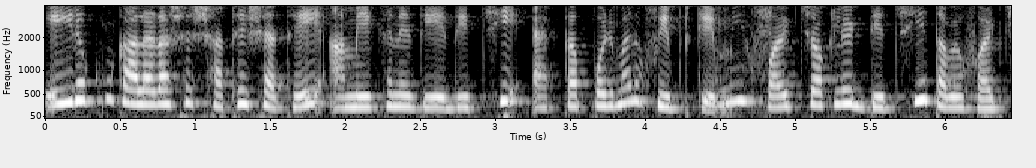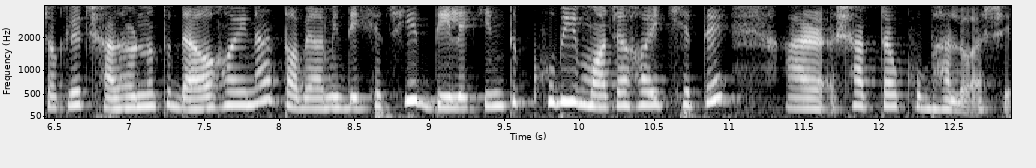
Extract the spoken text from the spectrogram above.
এইরকম কালার আসার সাথে সাথেই আমি এখানে দিয়ে দিচ্ছি এক কাপ পরিমাণ হুইপড ক্রিম আমি হোয়াইট চকলেট দিচ্ছি, তবে হোয়াইট চকলেট সাধারণত দেওয়া হয় না। তবে আমি দেখেছি দিলে কিন্তু খুবই মজা হয় খেতে আর স্বাদটাও খুব ভালো আসে।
